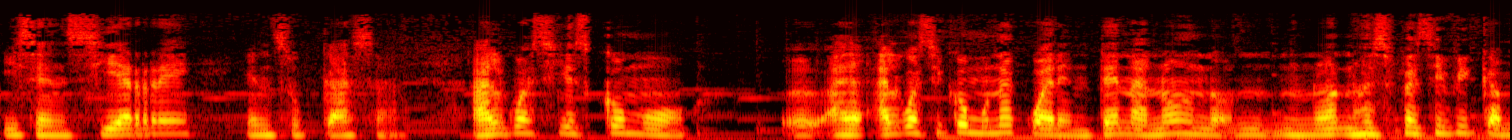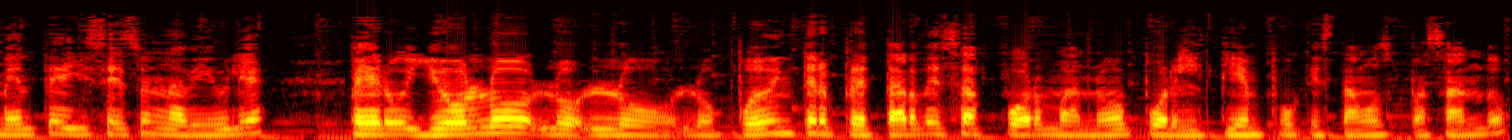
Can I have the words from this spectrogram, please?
y se encierre en su casa. Algo así es como algo así como una cuarentena, ¿no? No, no, no específicamente dice eso en la Biblia, pero yo lo, lo, lo, lo puedo interpretar de esa forma, ¿no? Por el tiempo que estamos pasando,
